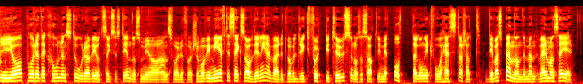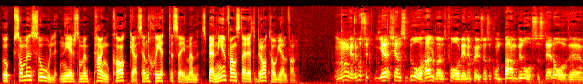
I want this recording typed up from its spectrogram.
Ja, på redaktionens stora V86-system då som jag ansvarade för så var vi med efter sex avdelningar i värdet. Det var väl drygt 40 000 och så satt vi med åtta gånger två hästar så att det var spännande. Men vad är det man säger? Upp som en sol, ner som en pannkaka. Sen sket det sig, men spänningen fanns där ett bra tag i alla fall. Mm, det måste känns bra halvvarvet kvar av den 7. Sen så kom Bambiros och städade av eh,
